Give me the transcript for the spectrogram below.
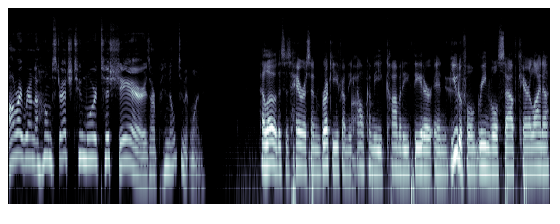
All right, we're on the home stretch. Two more to share is our penultimate one. Hello, this is Harrison Brookie from the ah. Alchemy Comedy Theater in beautiful Greenville, South Carolina.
